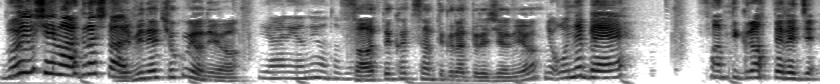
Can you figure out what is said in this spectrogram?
Böyle bir şey mi arkadaşlar? Yemin et çok mu yanıyor? Yani yanıyor tabii. Saatte kaç santigrat derece yanıyor? ya o ne be? Santigrat derece.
